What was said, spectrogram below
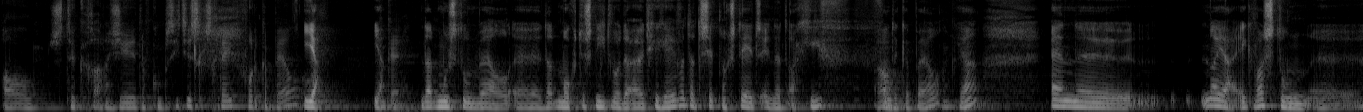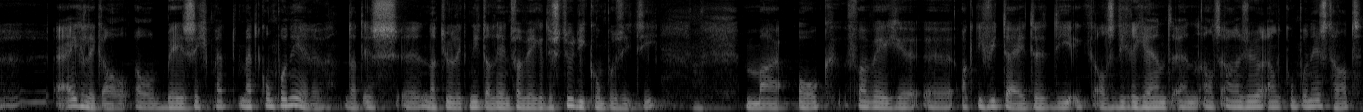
al stukken gearrangeerd of composities geschreven voor de kapel? Ja, ja. Dat moest toen wel, eh, dat mocht dus niet worden uitgegeven. Dat zit nog steeds in het archief van Oh, de kapel. Ja. En eh, nou ja, ik was toen eh, eigenlijk al, al bezig met, met componeren. Dat is natuurlijk niet alleen vanwege de studiecompositie, maar ook vanwege activiteiten die ik als dirigent en als arrangeur en componist had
